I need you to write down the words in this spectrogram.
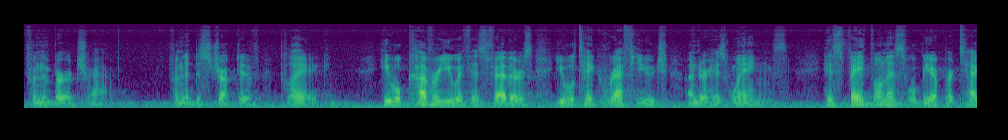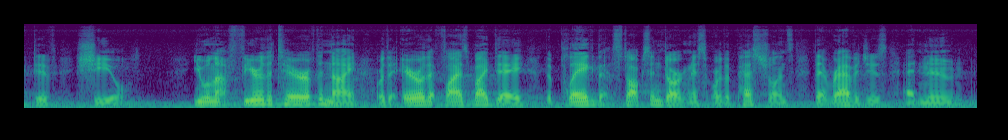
from the bird trap, from the destructive plague. He will cover you with his feathers. You will take refuge under his wings. His faithfulness will be a protective shield. You will not fear the terror of the night, or the arrow that flies by day, the plague that stalks in darkness, or the pestilence that ravages at noon.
